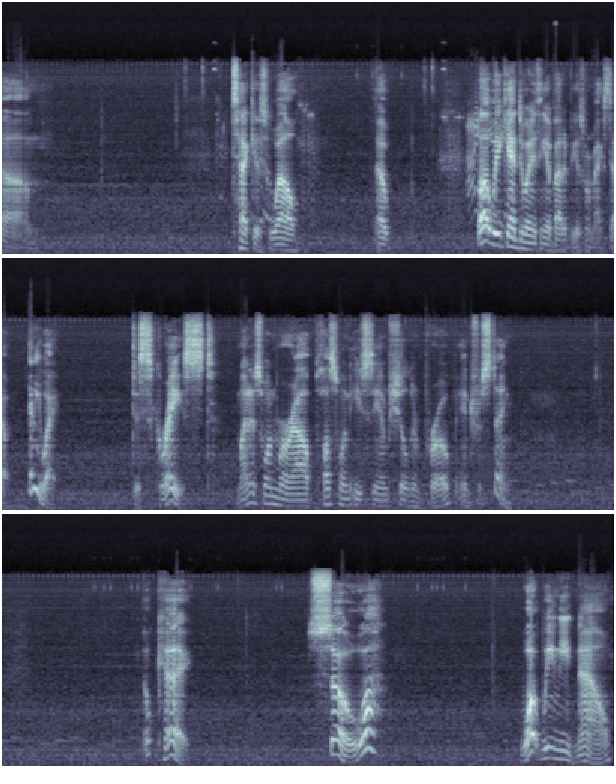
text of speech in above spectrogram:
um, tech as well. Oh. But we can't do anything about it because we're maxed out. Anyway. Disgraced. Minus one morale, plus one ECM shield and probe. Interesting. Okay. So, what we need now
